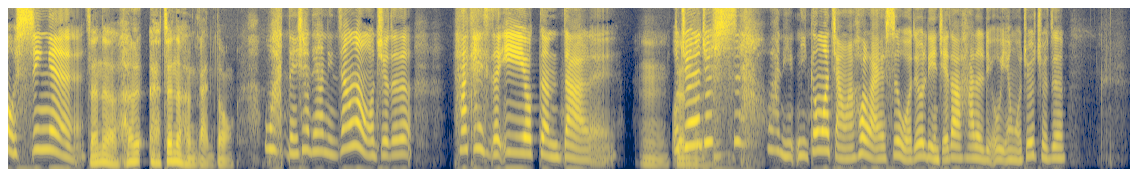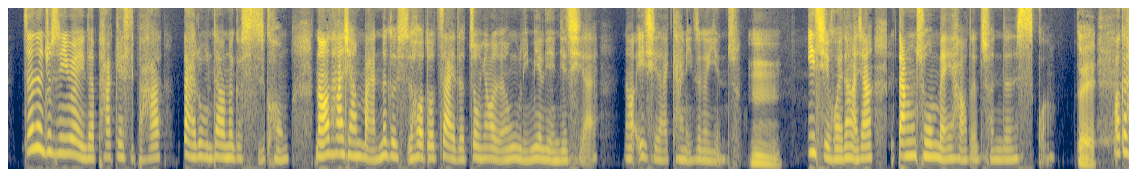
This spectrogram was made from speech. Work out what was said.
有心哎，真的很，真的很感动。哇！等一下，等一下，你这样让我觉得。他 case 的意义又更大嘞，嗯，我觉得就是哇，你你跟我讲完，后来是我就连接到他的留言，我就觉得真的就是因为你的 podcast 把他带入到那个时空，然后他想把那个时候都在的重要人物里面连接起来，然后一起来看你这个演出，嗯，一起回到好像当初美好的纯真时光，对，好感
